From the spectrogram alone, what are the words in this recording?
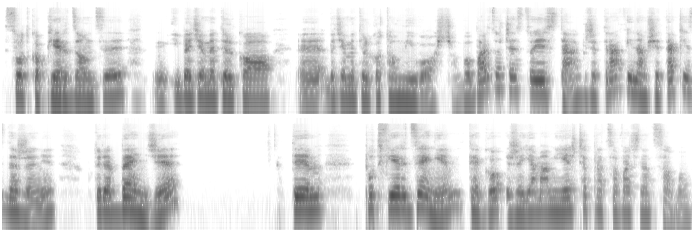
słodko pierdzący i będziemy tylko, e, będziemy tylko tą miłością. Bo bardzo często jest tak, że trafi nam się takie zdarzenie, które będzie tym potwierdzeniem tego, że ja mam jeszcze pracować nad sobą,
